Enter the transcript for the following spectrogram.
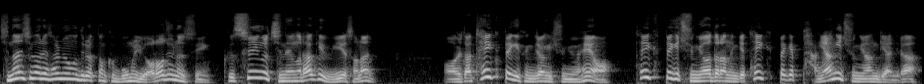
지난 시간에 설명을 드렸던 그 몸을 열어주는 스윙, 그 스윙을 진행을 하기 위해서는 어, 일단 테이크백이 굉장히 중요해요. 테이크백이 중요하다는 게 테이크백의 방향이 중요한 게 아니라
